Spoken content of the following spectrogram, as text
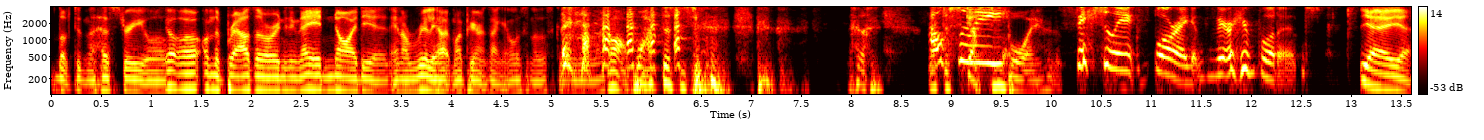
looked in the history or, or uh, on the browser or anything. They had no idea. And I really hope my parents aren't going to listen to this because they're like, oh, what? This is. that disgusting boy. Sexually exploring. It's very important. Yeah, yeah.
